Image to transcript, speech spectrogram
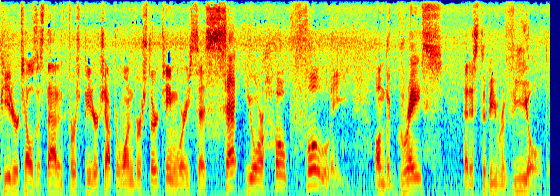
Peter tells us that in 1 Peter chapter 1 verse 13 where he says, "Set your hope fully on the grace that is to be revealed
